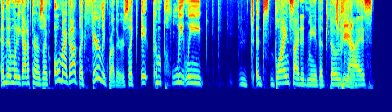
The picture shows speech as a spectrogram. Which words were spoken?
And then when he got up there, I was like, oh my God, like Farrelly Brothers. Like it completely it's blindsided me that those guys.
